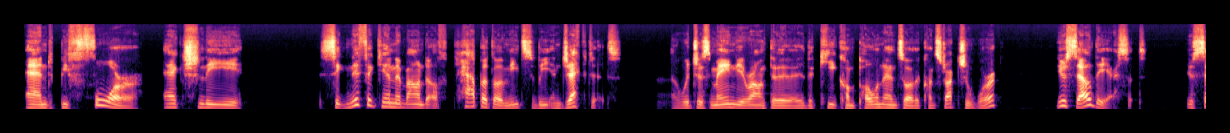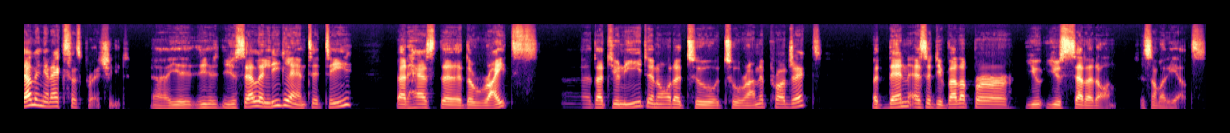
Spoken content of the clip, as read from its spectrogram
and before actually significant amount of capital needs to be injected, uh, which is mainly around the, the key components or the construction work, you sell the asset you're selling an Excel spreadsheet. Uh, you, you, you, sell a legal entity that has the, the rights uh, that you need in order to, to run a project. But then as a developer, you, you sell it on to somebody else.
